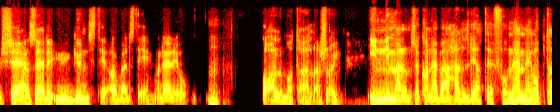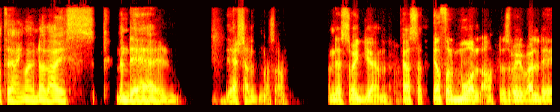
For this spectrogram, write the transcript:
skjer, så er det ugunstig arbeidstid, og det er det jo Mm. på alle måter ellers òg. Innimellom så kan jeg være heldig at jeg får med meg oppdateringer underveis, men det, det er sjelden, altså. Men det så jeg, jeg har sett iallfall måla. Det så jo veldig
